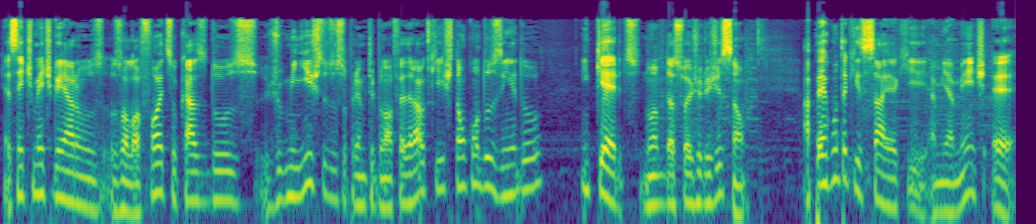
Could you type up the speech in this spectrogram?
Recentemente ganharam os, os holofotes o caso dos ministros do Supremo Tribunal Federal que estão conduzindo inquéritos no âmbito da sua jurisdição. A pergunta que sai aqui à minha mente é:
